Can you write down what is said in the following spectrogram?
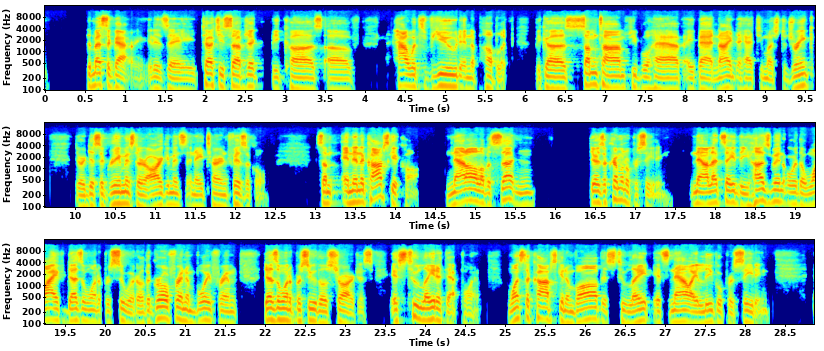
domestic battery. It is a touchy subject because of how it's viewed in the public. Because sometimes people have a bad night, they had too much to drink, there are disagreements, there are arguments, and they turn physical. Some and then the cops get called. Not all of a sudden, there's a criminal proceeding. Now, let's say the husband or the wife doesn't want to pursue it, or the girlfriend and boyfriend doesn't want to pursue those charges. It's too late at that point. Once the cops get involved, it's too late. It's now a legal proceeding.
